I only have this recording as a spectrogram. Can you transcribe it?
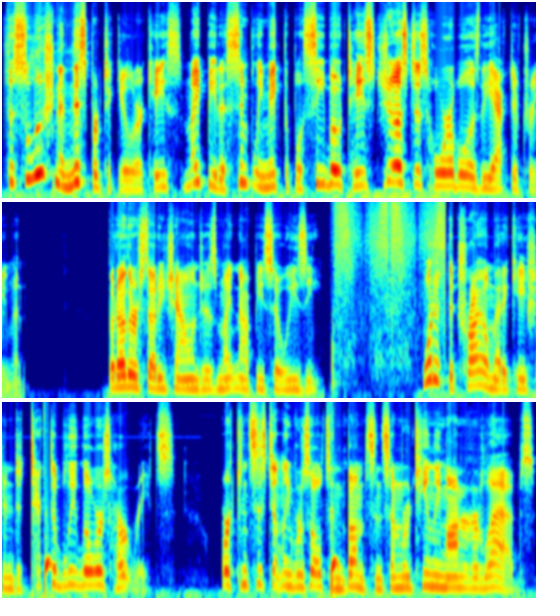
The solution in this particular case might be to simply make the placebo taste just as horrible as the active treatment. But other study challenges might not be so easy. What if the trial medication detectably lowers heart rates, or consistently results in bumps in some routinely monitored labs?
